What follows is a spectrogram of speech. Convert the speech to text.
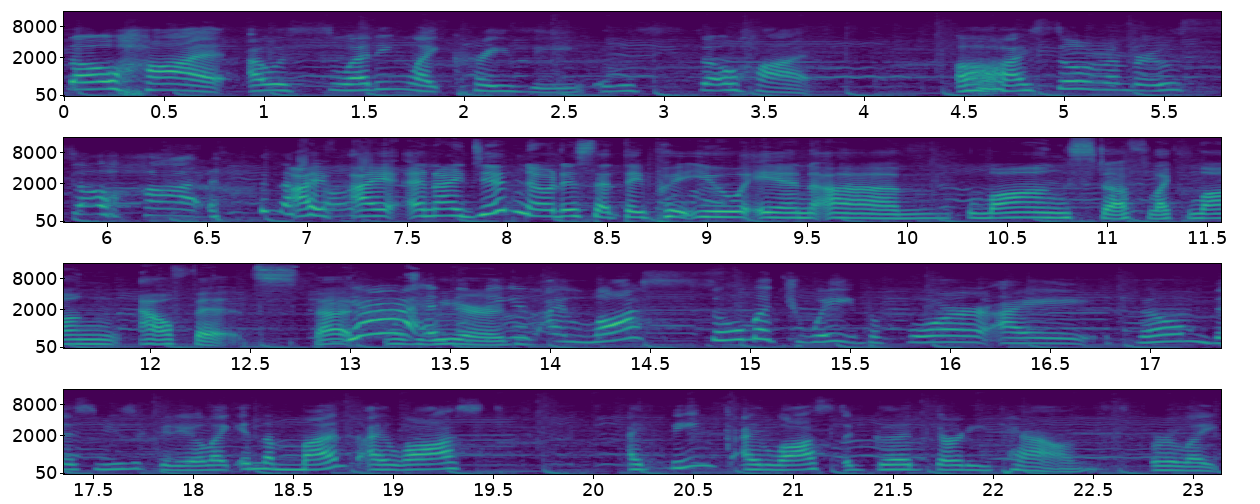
so hot. I was sweating like crazy. It was so hot. Oh, I still remember. It was so hot. I, I and I did notice that they put you in um, long stuff, like long outfits. That yeah, was and weird. the thing is, I lost so much weight before I filmed this music video. Like in the month, I lost, I think I lost a good 30 pounds or like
